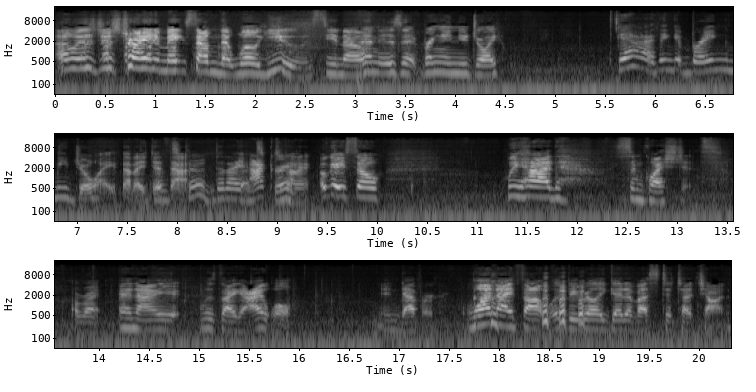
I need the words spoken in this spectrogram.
I was just trying to make some that we'll use, you know. And is it bringing you joy? yeah, I think it bring me joy that I did That's that. good. That I That's acted great. on it. Okay, so we had some questions, All right. and I was like, I will endeavor. One I thought would be really good of us to touch on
